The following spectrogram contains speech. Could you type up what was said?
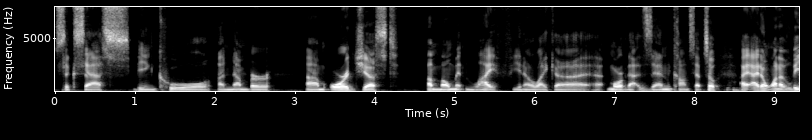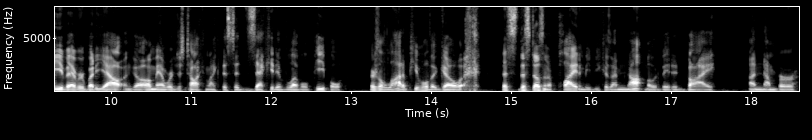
success, being cool, a number, um, or just a moment in life, you know, like uh, uh, more of that Zen concept. So I, I don't want to leave everybody out and go, oh man, we're just talking like this executive level people. There's a lot of people that go, this this doesn't apply to me because I'm not motivated by a number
